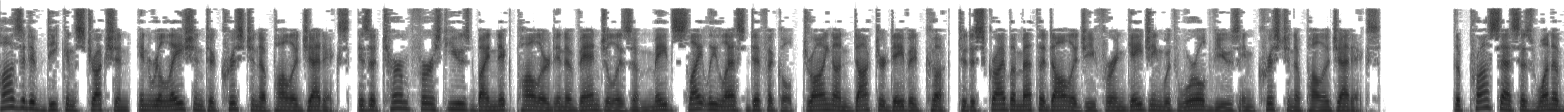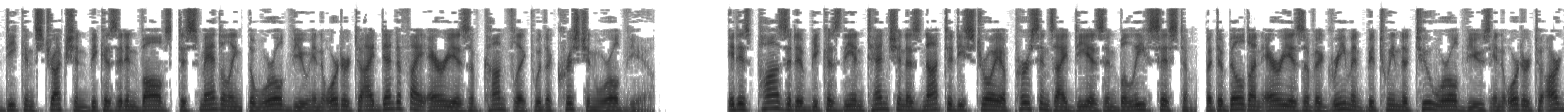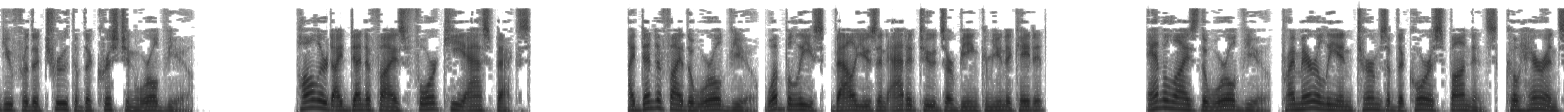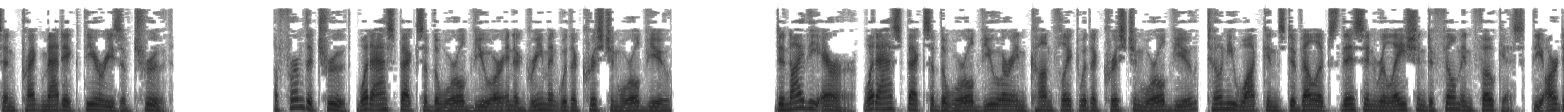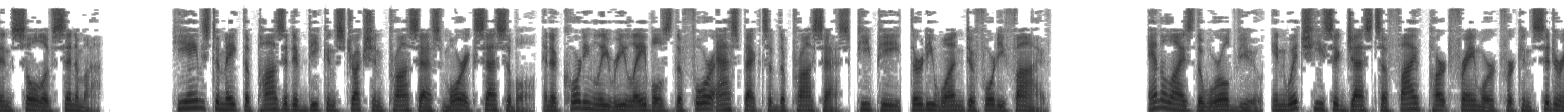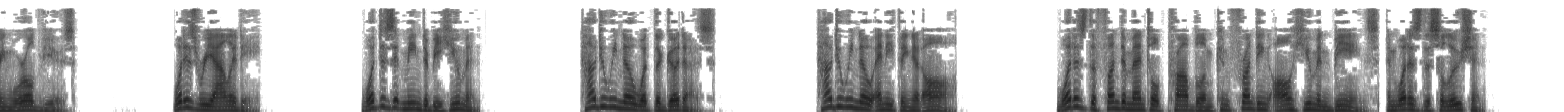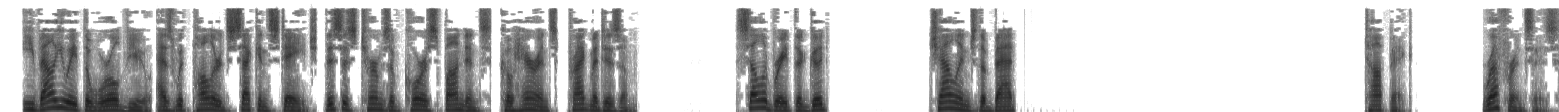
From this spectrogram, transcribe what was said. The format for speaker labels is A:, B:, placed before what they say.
A: Positive deconstruction, in relation to Christian apologetics, is a term first used by Nick Pollard in Evangelism made slightly less difficult drawing on Dr. David Cook, to describe a methodology for engaging with worldviews in Christian apologetics. The process is one of deconstruction because it involves dismantling the worldview in order to identify areas of conflict with a Christian worldview. It is positive because the intention is not to destroy a person's ideas and belief system, but to build on areas of agreement between the two worldviews in order to argue for the truth of the Christian worldview. Pollard identifies four key aspects. Identify the worldview, what beliefs, values and attitudes are being communicated. Analyze the worldview, primarily in terms of the correspondence, coherence and pragmatic theories of truth. Affirm the truth, what aspects of the worldview are in agreement with a Christian worldview? Deny the error, what aspects of the worldview are in conflict with a Christian worldview? Tony Watkins develops this in relation to Film in Focus, the art and soul of cinema. He aims to make the positive deconstruction process more accessible, and accordingly relabels the four aspects of the process pp. 31–45. Analyze the worldview, in which he suggests a five-part framework for considering worldviews. What is reality? What does it mean to be human? How do we know what the good is? How do we know anything at all? What is the fundamental problem confronting all human beings, and what is the solution? Evaluate the worldview as with Pollard's second stage, this is terms of correspondence, coherence, pragmatism. Celebrate the good Challenge the bad Topic. References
